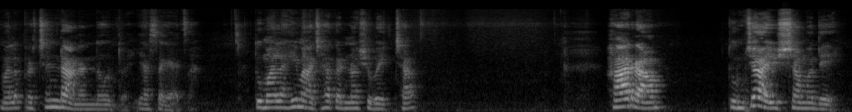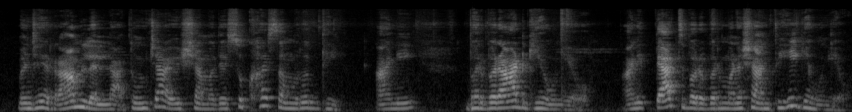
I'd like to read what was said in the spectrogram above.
मला प्रचंड आनंद होतो आहे या सगळ्याचा. तुम्हालाही माझ्याकडनं शुभेच्छा. हा राम तुमच्या आयुष्यामध्ये म्हणजे राम लल्ला तुमच्या आयुष्यामध्ये सुख समृद्धी आणि भरभराट घेऊन येवो. आणि त्याचबरोबर मनशांतीही घेऊन येवो.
